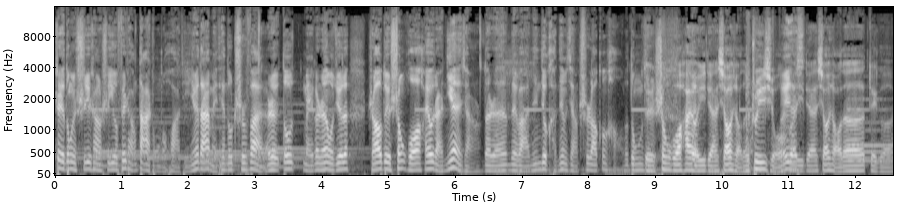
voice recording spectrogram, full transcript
这个东西实际上是一个非常大众的话题，因为大家每天都吃饭，而且都每个人，我觉得只要对生活还有点念想的人，对吧？您就肯定想吃到更好的东西，对生活还有一点小小的追求和一点小小的这个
